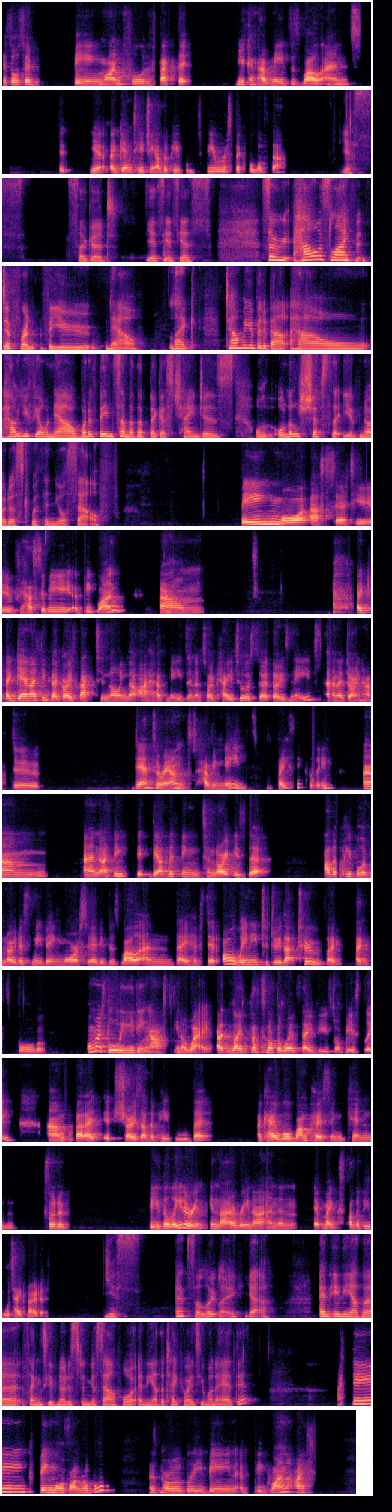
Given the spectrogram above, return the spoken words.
it's also being mindful of the fact that you can have needs as well and yeah, again, teaching other people to be respectful of that. Yes. So good. Yes, yes, yes. So, how is life different for you now? Like, tell me a bit about how how you feel now what have been some of the biggest changes or, or little shifts that you've noticed within yourself being more assertive has to be a big one um, Again i think that goes back to knowing that i have needs and it's okay to assert those needs and i don't have to dance around having needs basically um, and I think the, the other thing to note is that other people have noticed me being more assertive as well. And they have said, oh, we need to do that too. Like, thanks for almost leading us in a way. Like, that's not the words they've used, obviously. Um, but I, it shows other people that, okay, well, one person can sort of be the leader in, in that arena. And then it makes other people take notice. Yes, absolutely. Yeah. And any other things you've noticed in yourself or any other takeaways you want to add there? I think being more vulnerable has probably been a big one. I'm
